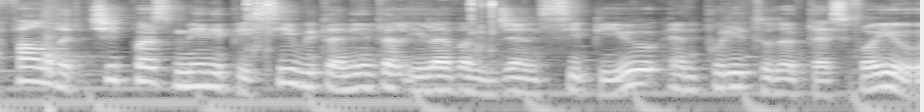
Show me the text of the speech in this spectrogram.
I found the cheapest mini PC with an Intel 11 Gen CPU and put it to the test for you.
